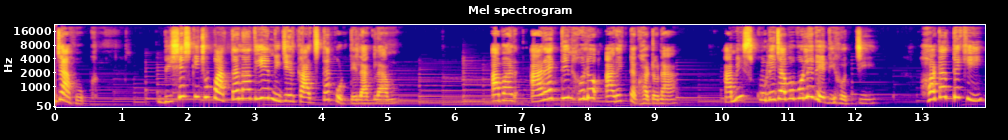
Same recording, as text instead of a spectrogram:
যা হোক, বিশেষ কিছু পাত্তা না দিয়ে নিজের কাজটা করতে লাগলাম। আবার আর একদিন হলো আরেকটা ঘটনা। আমি স্কুলে যাব বলে রেডি হচ্ছি। হঠাৎ দেখি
